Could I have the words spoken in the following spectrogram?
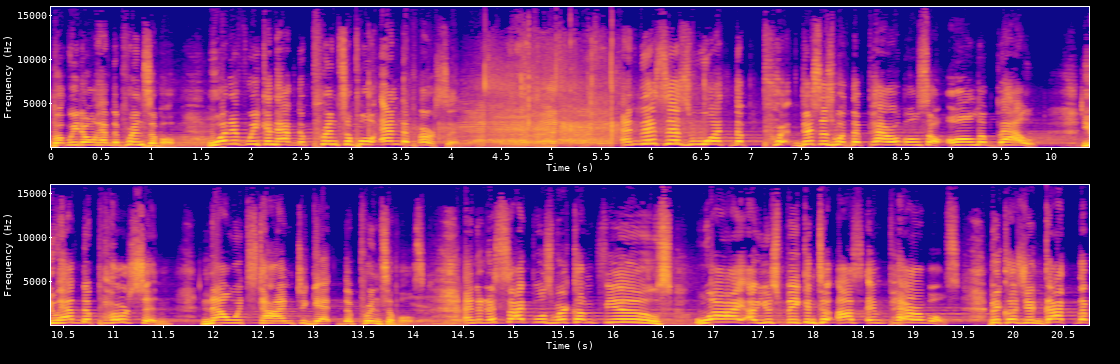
but we don't have the principle. What if we can have the principle and the person? And this is what the this is what the parables are all about. You have the person. Now it's time to get the principles. And the disciples were confused. Why are you speaking to us in parables? Because you got the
